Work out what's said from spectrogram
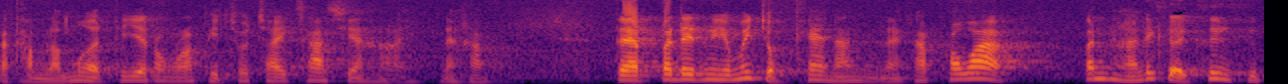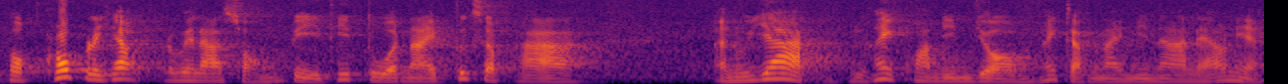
กระทำละเมิดที่จะต้องรับผิดชดใช้ค่าเสียหายนะครับ แต่ประเด็นยังไม่จบแค่นั้นนะครับ เพราะว่าปัญหาที่เกิดขึ้นคือพอครบระยะเวลา 2 ปีที่ตัวนายพฤกษภา อนุญาตหรือให้ความยินยอมให้กับนายมีนาแล้วเนี่ย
